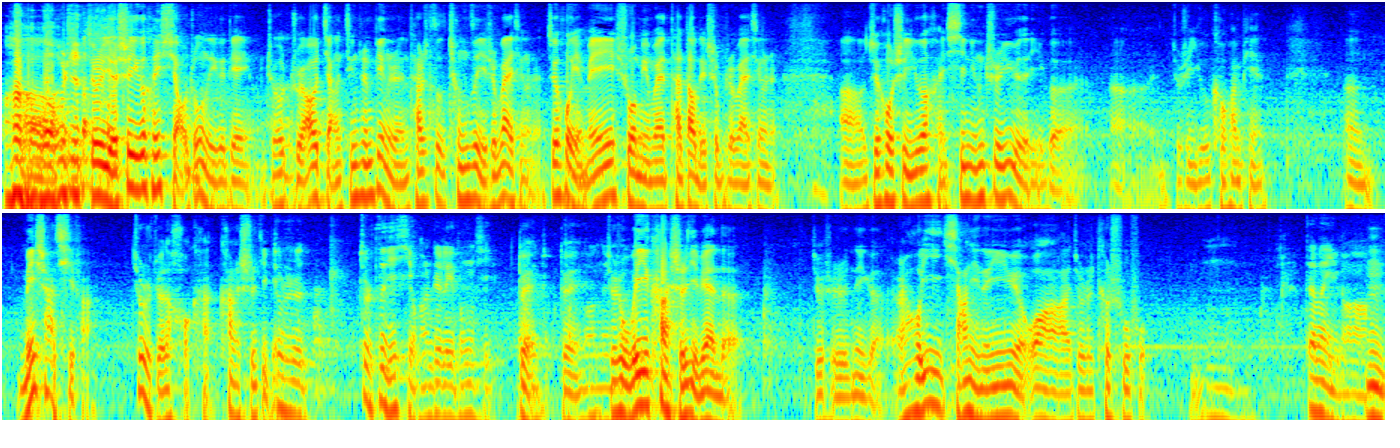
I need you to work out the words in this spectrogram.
我不知道。就是也是一个很小众的一个电影，就主要讲精神病人，他是自称自己是外星人，最后也没说明白他到底是不是外星人，啊、最后是一个很心灵治愈的一个呃，就是一个科幻片，嗯，没啥启发，就是觉得好看，看了十几遍，就是就是自己喜欢这类东西。对对那，个就是唯一看了十几遍的，就是那个，然后一想起那音乐，哇，就是特舒服，再问一个啊，嗯，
